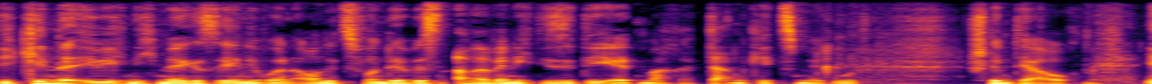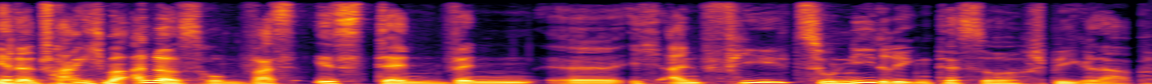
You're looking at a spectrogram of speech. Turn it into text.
die Kinder ewig nicht mehr gesehen, die wollen auch nichts von dir wissen. Aber wenn ich diese Diät mache, dann geht's mir gut. Stimmt ja auch nicht. Ja, dann frage ich mal andersrum. Was ist denn, wenn äh, ich einen viel zu niedrigen Testospiegel habe?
